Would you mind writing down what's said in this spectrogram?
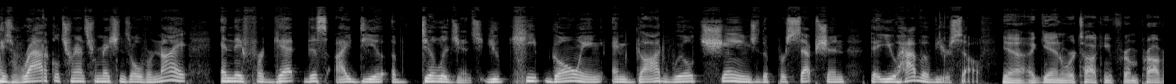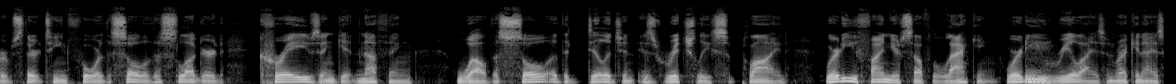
these radical transformations overnight and they forget this idea of diligence. You keep going and God will change the perception that you have of yourself. Yeah, again, we're talking from Proverbs 13:4, the soul of the sluggard craves and get nothing, while the soul of the diligent is richly supplied. Where do you find yourself lacking? Where do you realize and recognize,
